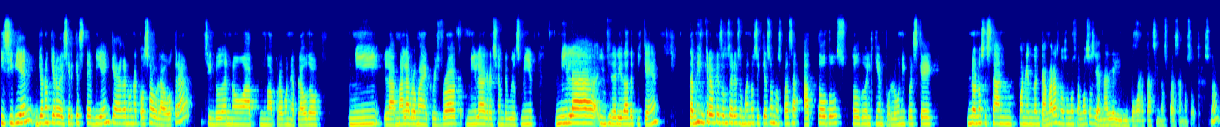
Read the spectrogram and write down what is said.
Y si bien yo no quiero decir que esté bien que hagan una cosa o la otra, sin duda no, no apruebo ni aplaudo ni la mala broma de Chris Rock, ni la agresión de Will Smith, ni la infidelidad de Piqué también creo que son seres humanos y que eso nos pasa a todos todo el tiempo. Lo único es que no nos están poniendo en cámaras, no somos famosos y a nadie le importa si nos pasa a nosotros, ¿no?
